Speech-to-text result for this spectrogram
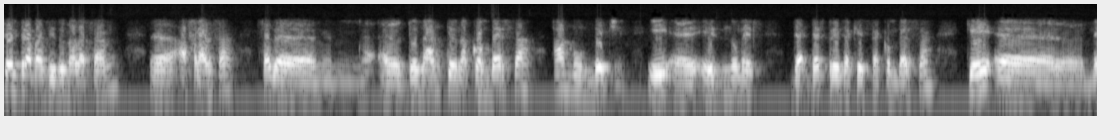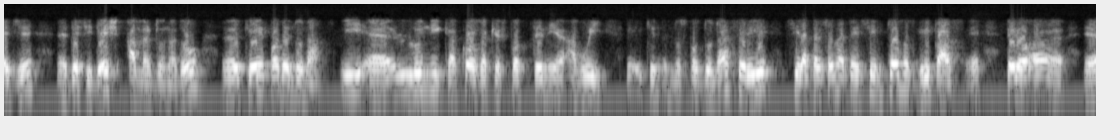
sempre abans de donar la sang eh, a França s'ha de eh, donar una conversa amb un metge i eh, és només de, després d'aquesta conversa que eh, el metge eh, decideix amb el donador eh, que poden donar. I eh, l'única cosa que es pot tenir avui eh, que no es pot donar seria si la persona té símptomes gripals, eh? però eh, eh,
